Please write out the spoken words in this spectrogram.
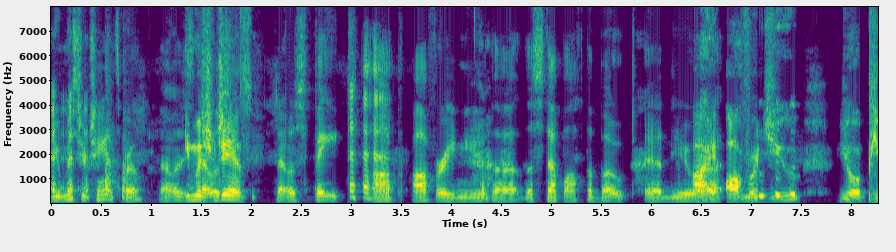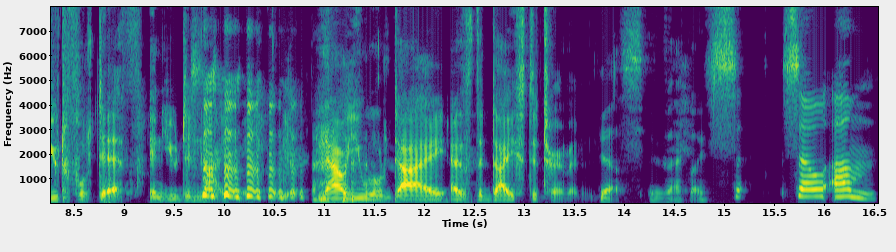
You missed your chance, bro. That was You missed that your was, chance. That was fate op- offering you the, the step off the boat, and you. I uh, offered you your beautiful death and you denied me. Now you will die as the dice determine. Yes, exactly. so, so, um,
